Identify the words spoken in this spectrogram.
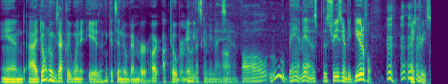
And I don't know exactly when it is. I think it's in November or October, maybe. Oh, that's gonna be nice. Um, yeah, fall. Ooh, bam, man. Those those trees are gonna be beautiful. nice trees.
